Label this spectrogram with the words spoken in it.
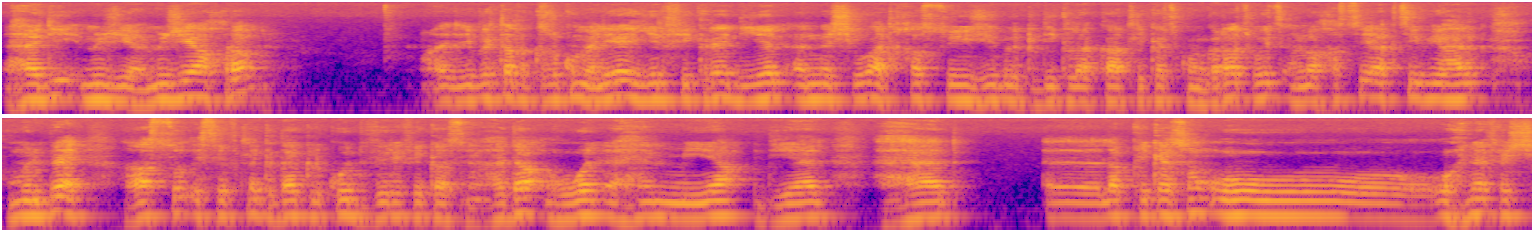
هذه من جهة. من جهة أخرى اللي بغيت نركز لكم عليها هي الفكرة ديال أن شي واحد خاصو يجيب لك ديك la carte اللي كتكون gratuite أنه خاصو ي activer ها لك ومن بعد خاصو يصيفط لك داك ال code vérification هذا هو الأهمية ديال هاد آه، l'application وهنا فاش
